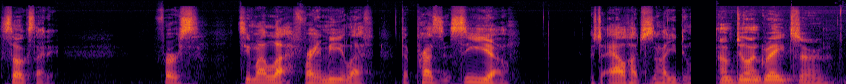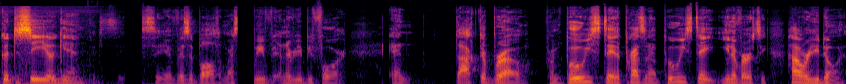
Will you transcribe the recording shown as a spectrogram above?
So excited. First, to my left, right immediate left, the president, CEO, Mr. Al Hutchinson. How you doing? I'm doing great, sir. Good to see you again. Good to See you. Visit Baltimore. We've interviewed before. And Dr. Breaux from Bowie State, the president of Bowie State University. How are you doing?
